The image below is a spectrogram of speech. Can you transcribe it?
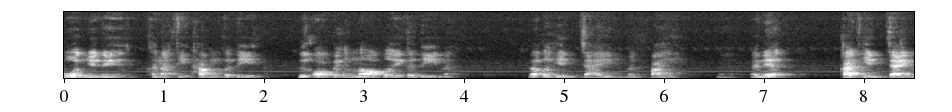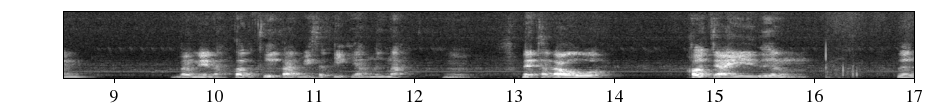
วนอยู่ในขณะที่ทำก็ดีหรือออกไปข้างนอกเลยก็ดีนะเราก็เห็นใจมันไปนะอันเนี้ยการเห็นใจมันแบบนี้นะก็คือการมีสติอย่างหนึ่งนะเนี่ยถ้าเราเข้าใจเรื่อง เรื่อง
